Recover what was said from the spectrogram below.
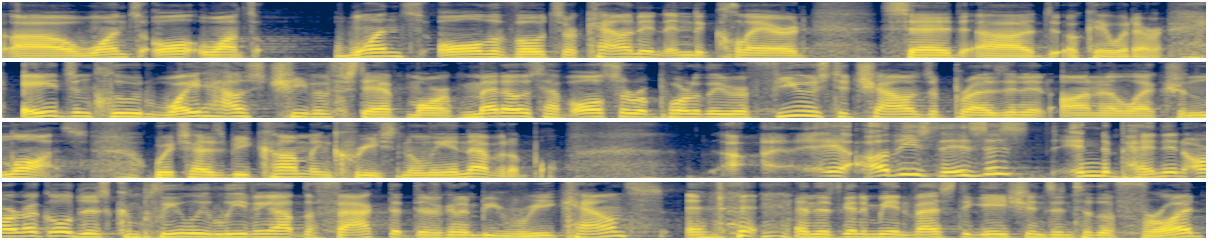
uh, once all once once all the votes are counted and declared, said, uh, okay, whatever. Aides include White House Chief of Staff Mark Meadows have also reportedly refused to challenge the president on an election loss, which has become increasingly inevitable. Are these is this independent article just completely leaving out the fact that there's going to be recounts and and there's going to be investigations into the fraud?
